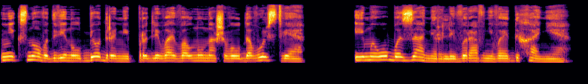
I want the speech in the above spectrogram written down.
Ник снова двинул бедрами, продлевая волну нашего удовольствия, и мы оба замерли, выравнивая дыхание.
